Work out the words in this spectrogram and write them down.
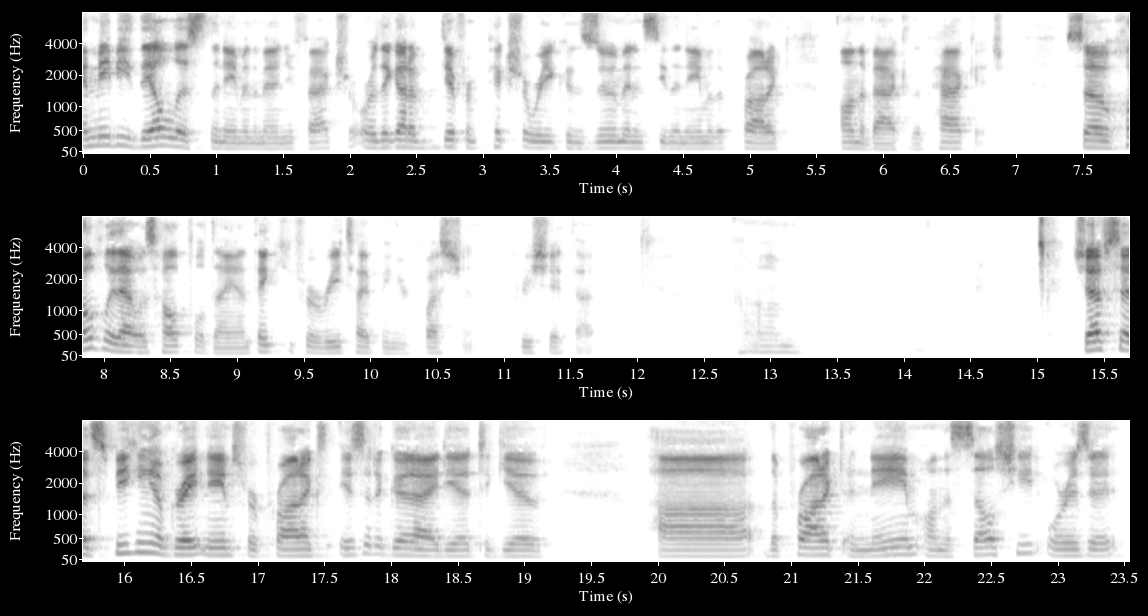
and maybe they'll list the name of the manufacturer or they got a different picture where you can zoom in and see the name of the product on the back of the package so hopefully that was helpful diane thank you for retyping your question appreciate that um, jeff said speaking of great names for products is it a good idea to give uh, the product a name on the sell sheet, or is it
